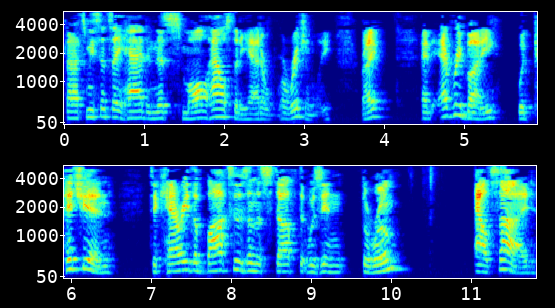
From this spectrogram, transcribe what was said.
that Hatsumi Sensei had in this small house that he had originally, right? And everybody would pitch in to carry the boxes and the stuff that was in the room outside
